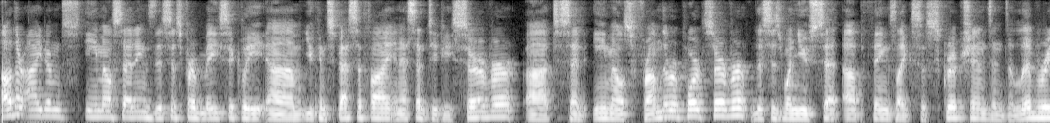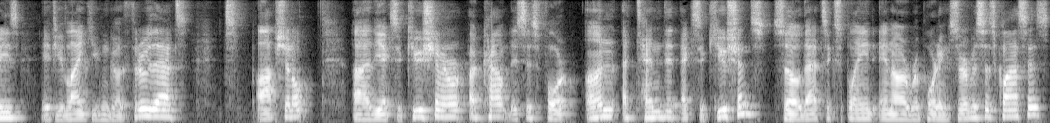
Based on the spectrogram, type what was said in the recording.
Other items, email settings. This is for basically, um, you can specify an SMTP server uh, to send emails from the report server. This is when you set up things like subscriptions and deliveries. If you like, you can go through that. It's optional. Uh, the executioner account, this is for unattended executions. So that's explained in our reporting services classes.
